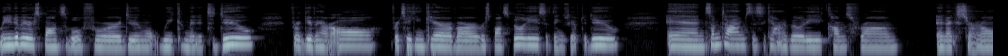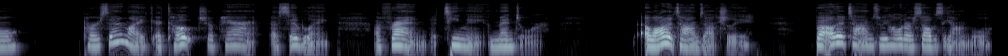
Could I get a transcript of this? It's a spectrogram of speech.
We need to be responsible for doing what we committed to do, for giving our all, for taking care of our responsibilities, the things we have to do. And sometimes this accountability comes from an external person, like a coach, a parent, a sibling a friend, a teammate, a mentor. A lot of times, actually. But other times, we hold ourselves accountable.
